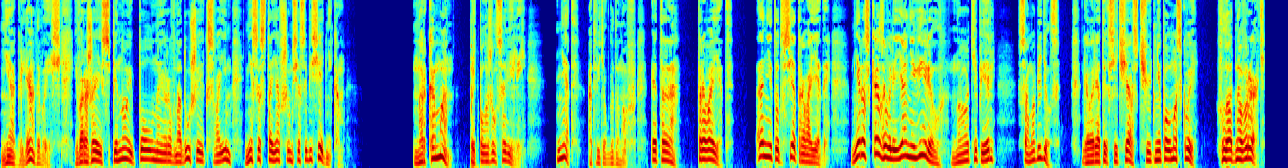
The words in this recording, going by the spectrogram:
не оглядываясь и выражая спиной полное равнодушие к своим несостоявшимся собеседникам. «Наркоман», — предположил Савелий. «Нет, — ответил Годунов. «Это травоед. Они тут все травоеды. Мне рассказывали, я не верил, но теперь сам убедился. Говорят, их сейчас чуть не пол Москвы. Ладно врать,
